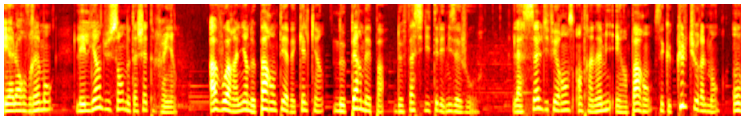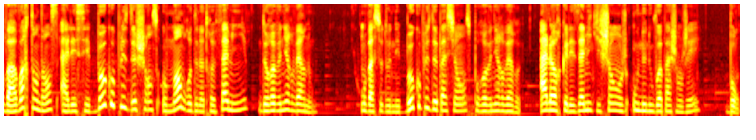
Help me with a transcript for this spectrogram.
Et alors vraiment, les liens du sang ne t'achètent rien. Avoir un lien de parenté avec quelqu'un ne permet pas de faciliter les mises à jour. La seule différence entre un ami et un parent, c'est que culturellement, on va avoir tendance à laisser beaucoup plus de chance aux membres de notre famille de revenir vers nous. on va se donner beaucoup plus de patience pour revenir vers eux. Alors que les amis qui changent ou ne nous voient pas changer, bon,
